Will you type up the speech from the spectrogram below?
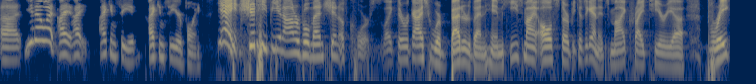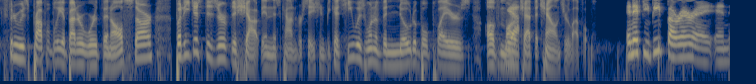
Uh, you know what? I, I, I can see. I can see your point. Yeah, should he be an honorable mention? Of course. Like there were guys who were better than him. He's my all-star because again, it's my criteria. Breakthrough is probably a better word than all-star, but he just deserved a shout in this conversation because he was one of the notable players of March at the challenger level. And if he beat Barrere in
